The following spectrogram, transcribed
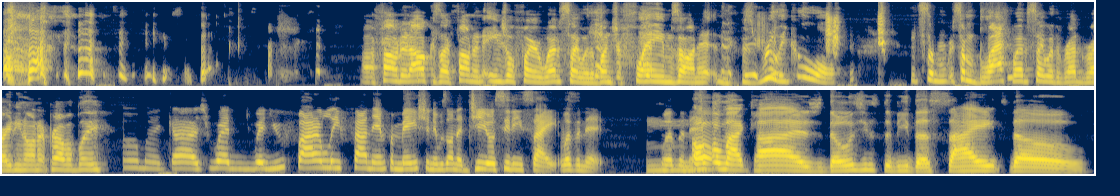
I found it out because I found an Angel Fire website with a bunch of flames on it, and it was really cool. It's some some black website with red writing on it, probably. Oh my gosh! When when you finally found the information, it was on a GeoCity site, wasn't it? Wasn't it? oh my gosh, those used to be the sites though.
